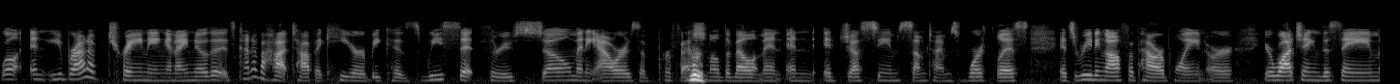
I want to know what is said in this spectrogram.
Well, and you brought up training, and I know that it's kind of a hot topic here because we sit through so many hours of professional development, and it just seems sometimes worthless. It's reading off a PowerPoint, or you're watching the same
